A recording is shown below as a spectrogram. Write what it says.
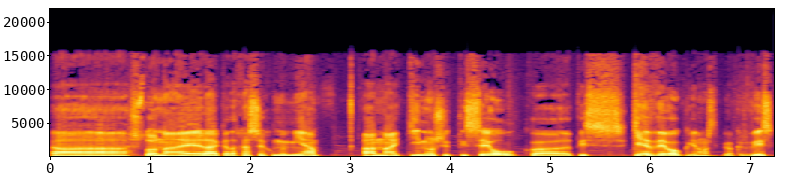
α, στον αέρα. Καταρχάς έχουμε μια ανακοίνωση της ΕΟΚ, α, της ΚΕΔΕΟΚ για να είμαστε πιο ακριβείς.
